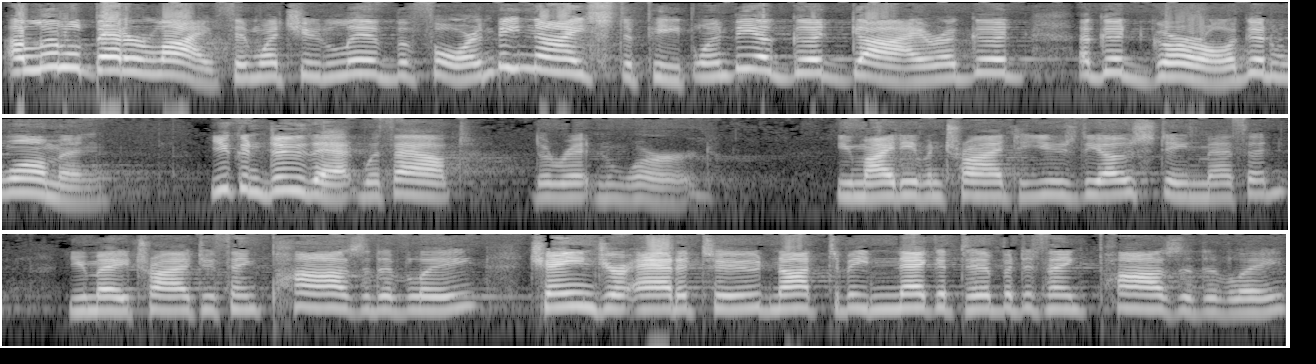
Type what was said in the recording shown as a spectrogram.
a little better life than what you lived before and be nice to people and be a good guy or a good, a good girl, a good woman. You can do that without the written Word. You might even try to use the Osteen method. You may try to think positively, change your attitude, not to be negative, but to think positively.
